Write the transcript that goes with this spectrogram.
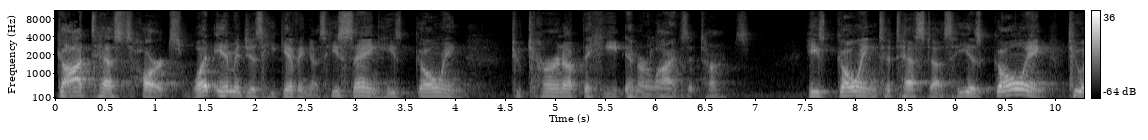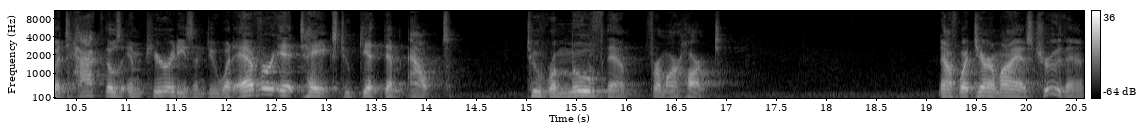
God tests hearts. What image is he giving us? He's saying he's going to turn up the heat in our lives at times. He's going to test us. He is going to attack those impurities and do whatever it takes to get them out, to remove them from our heart. Now, if what Jeremiah is true, then,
